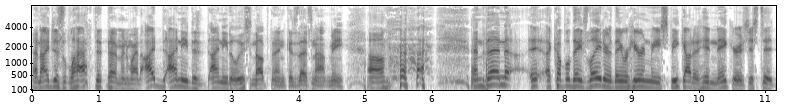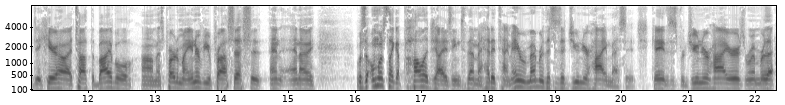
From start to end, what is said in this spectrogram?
and I just laughed at them and went, "I, I need to I need to loosen up then because that's not me." Um, and then uh, a couple days later, they were hearing me speak out at Hidden Acres just to, to hear how I taught the Bible um, as part of my interview process, and and I was almost like apologizing to them ahead of time. Hey, remember this is a junior high message. Okay, this is for junior highers. Remember that.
